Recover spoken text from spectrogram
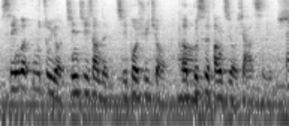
是因为屋主有经济上的急迫需求，而不是房子有瑕疵。是，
